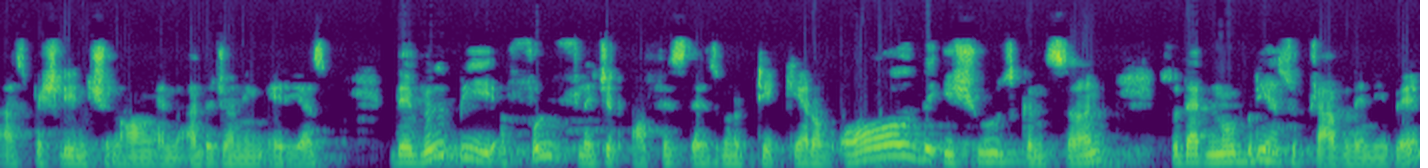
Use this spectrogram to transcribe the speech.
uh, especially in Shillong and other adjoining areas, there will be a full-fledged office that is going to take care of all the issues concerned so that nobody has to travel anywhere.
